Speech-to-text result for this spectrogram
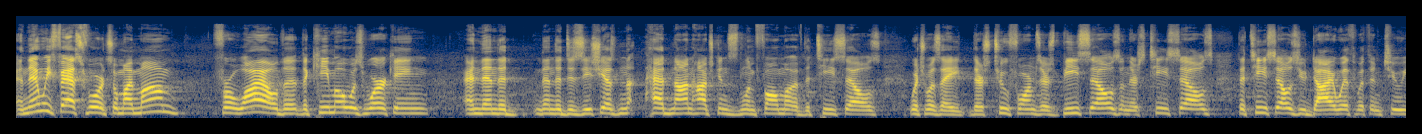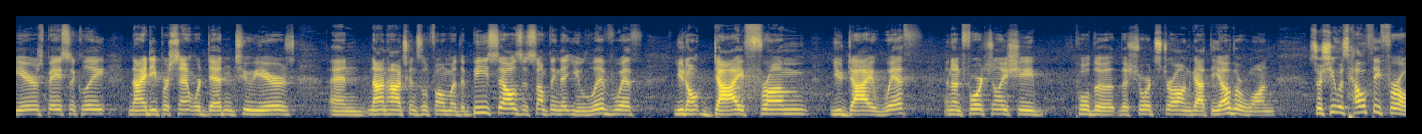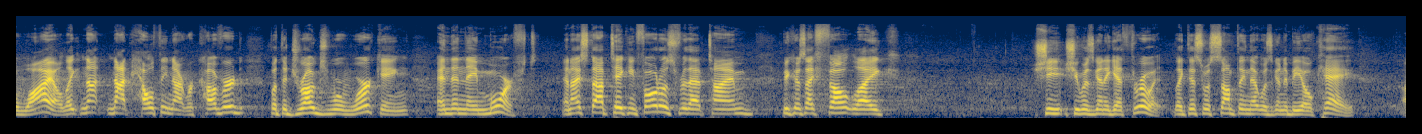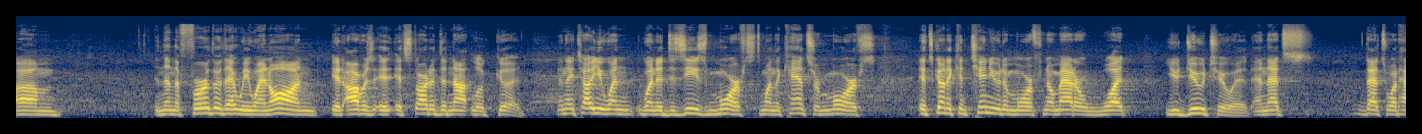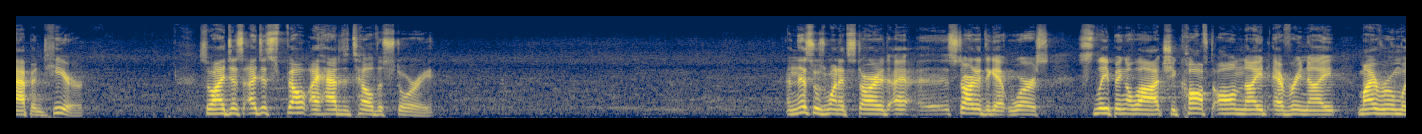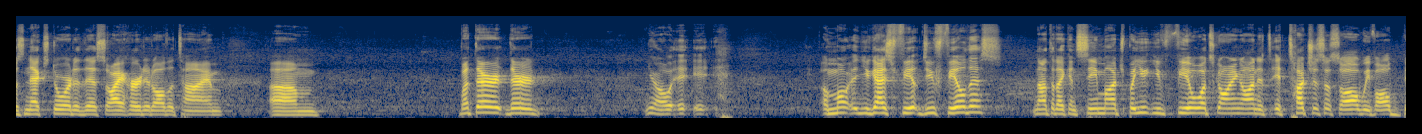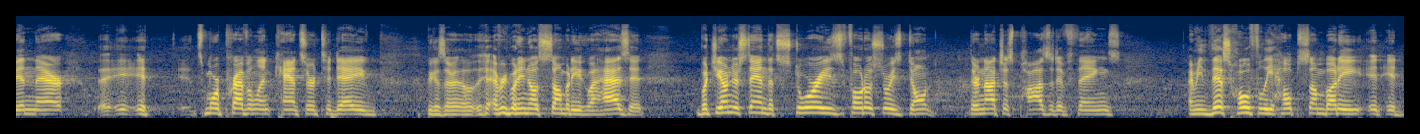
And then we fast forward. So my mom, for a while, the, the chemo was working, and then the, then the disease, she has had non-Hodgkin's lymphoma of the T cells which was a, there's two forms. There's B cells and there's T cells. The T cells you die with within two years, basically. 90% were dead in two years. And non-Hodgkin's lymphoma, the B cells is something that you live with. You don't die from, you die with. And unfortunately, she pulled the, the short straw and got the other one. So she was healthy for a while, like not, not healthy, not recovered, but the drugs were working and then they morphed. And I stopped taking photos for that time because I felt like she, she was going to get through it. Like this was something that was going to be okay. Um, and then the further that we went on, it, it, it started to not look good. And they tell you when, when a disease morphs, when the cancer morphs, it's going to continue to morph no matter what you do to it. And that's, that's what happened here. So I just, I just felt I had to tell the story. And this was when it started, uh, it started to get worse sleeping a lot. She coughed all night, every night. My room was next door to this, so I heard it all the time. Um, but they're, they're, you know, it, it, emo- you guys feel, do you feel this? Not that I can see much, but you, you feel what's going on. It, it touches us all. We've all been there. It, it's more prevalent cancer today because uh, everybody knows somebody who has it. But you understand that stories, photo stories, don't, they're not just positive things. I mean, this hopefully helps somebody. It, it,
